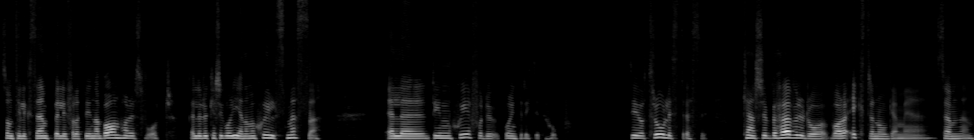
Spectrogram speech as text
Som till exempel ifall att dina barn har det svårt eller du kanske går igenom en skilsmässa eller din chef och du går inte riktigt ihop. Det är otroligt stressigt. Kanske behöver du då vara extra noga med sömnen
